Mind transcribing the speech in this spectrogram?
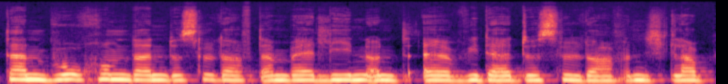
dann Bochum, dann Düsseldorf, dann Berlin und äh, wieder Düsseldorf. Und ich glaube,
